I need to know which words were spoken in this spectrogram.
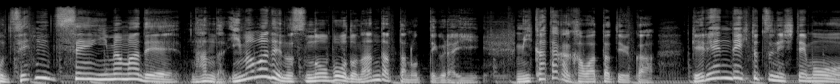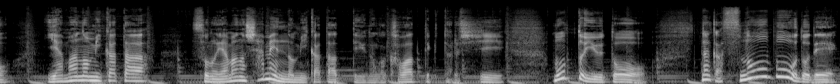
う全然今までなんだ今までのスノーボード何だったのってぐらい見方が変わったというかゲレンデ一つにしても山の見方その山の斜面の見方っていうのが変わってきたるしもっと言うとなんかスノーボードで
